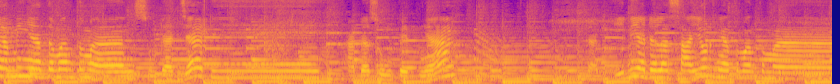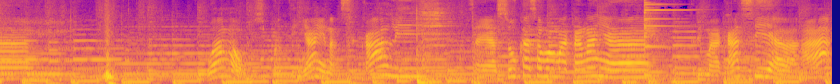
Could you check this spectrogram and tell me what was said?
dia mie teman-teman. Sudah jadi. Ada sumpitnya. Dan ini adalah sayurnya teman-teman. Wow sepertinya enak sekali. Saya suka sama makanannya. Terima kasih ya Pak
